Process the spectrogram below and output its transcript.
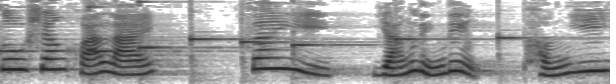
苏珊·华莱，翻译杨玲玲、彭一。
